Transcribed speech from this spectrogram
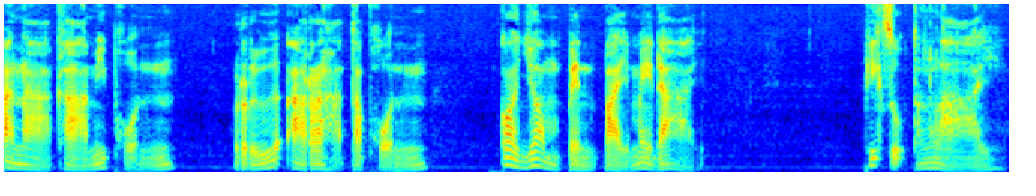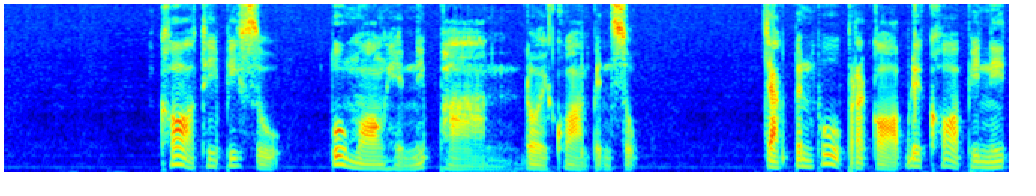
อนาคามิผล หรืออรหัตผล ก็ย่อมเป็นไปไม่ได้ ภิกษุทั้งหลาย ข้อที่ภิกษุผู้มองเห็นนิพพานโดยความเป็นสุข จักเป็นผู้ประกอบด้วยข้อพินิษ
